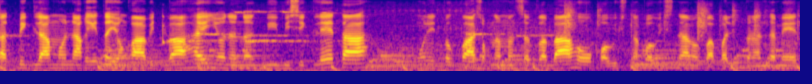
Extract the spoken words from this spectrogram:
At bigla mo nakita yung kapitbahay nyo na nagbibisikleta. Ngunit pagpasok naman sa trabaho, pawis na pawis na, magpapalit pa ng damit.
